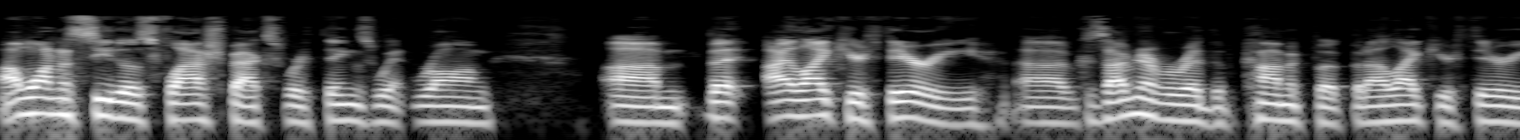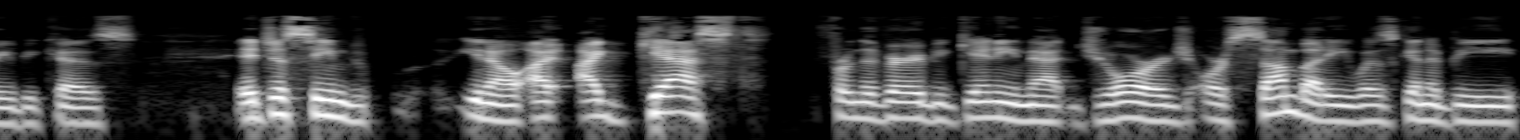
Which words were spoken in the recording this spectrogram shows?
I want to see those flashbacks where things went wrong. Um, but I like your theory uh, because I've never read the comic book, but I like your theory because it just seemed, you know, I, I guessed from the very beginning that George or somebody was going to be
